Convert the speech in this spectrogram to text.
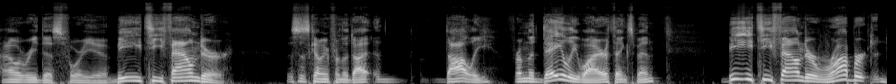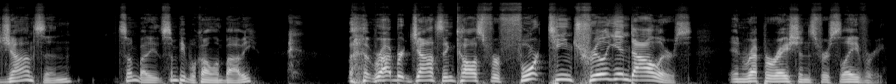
I will read this for you. BET founder. This is coming from the Di- Dolly from the Daily Wire. Thanks, Ben. BET founder Robert Johnson. Somebody, some people call him Bobby. Robert Johnson calls for $14 trillion in reparations for slavery.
